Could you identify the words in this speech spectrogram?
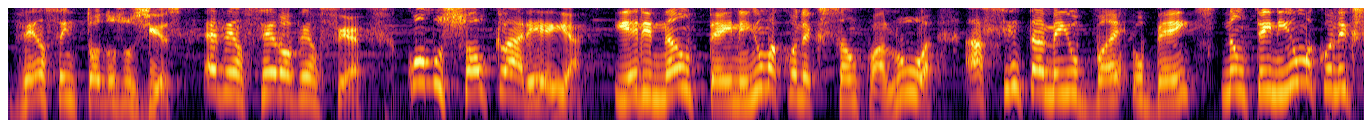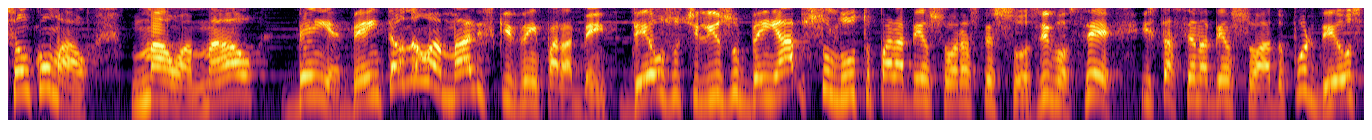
vencem todos os dias. É vencer ou vencer. Como o sol clareia e ele não tem nenhuma conexão com a lua, assim também o bem, o bem não tem nenhuma conexão com o mal. Mal a mal, bem é bem, então não há males que vêm para bem. Deus utiliza o bem absoluto para abençoar as pessoas. E você está sendo abençoado por Deus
